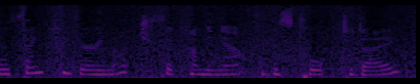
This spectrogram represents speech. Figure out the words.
Well, thank you very much for coming out for this talk today.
